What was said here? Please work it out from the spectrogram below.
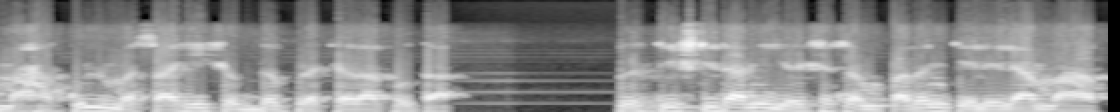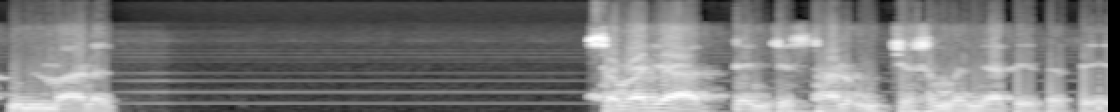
महाकुल मसाही शब्द प्रचारात होता. प्रतिष्ठित आणि यश संपादन केलेल्या महाकुल मानत समाजात त्यांचे स्थान उच्च समजण्यात येत असे.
